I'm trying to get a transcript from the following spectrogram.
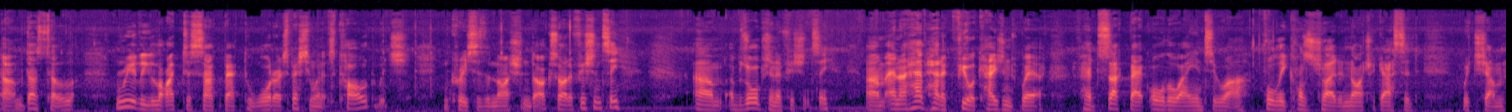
um, does tell, really like to suck back the water especially when it's cold which increases the nitrogen dioxide efficiency, um, absorption efficiency. Um, and I have had a few occasions where I've had sucked back all the way into uh, fully concentrated nitric acid, which um,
